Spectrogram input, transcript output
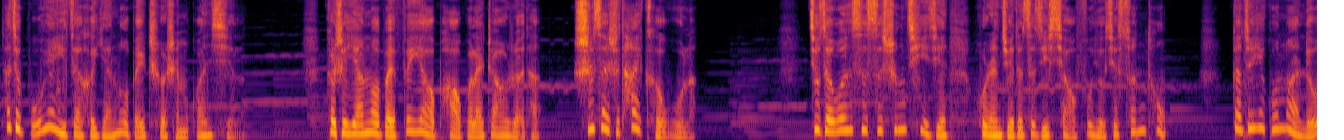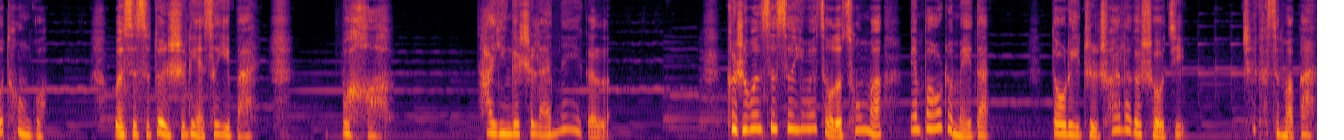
他就不愿意再和阎洛北扯什么关系了。可是阎洛北非要跑过来招惹他，实在是太可恶了。就在温思思生气间，忽然觉得自己小腹有些酸痛，感觉一股暖流通过，温思思顿时脸色一白，不好，他应该是来那个了。可是温思思因为走的匆忙，连包都没带，兜里只揣了个手机，这可怎么办？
